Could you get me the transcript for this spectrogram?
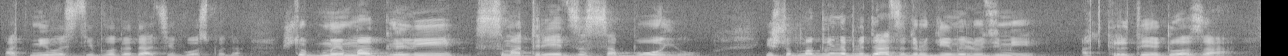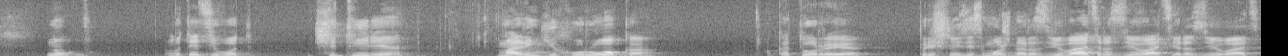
от милости и благодати Господа, чтобы мы могли смотреть за собою, и чтобы могли наблюдать за другими людьми, открытые глаза. Ну, вот эти вот четыре маленьких урока, которые пришли, здесь можно развивать, развивать и развивать,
